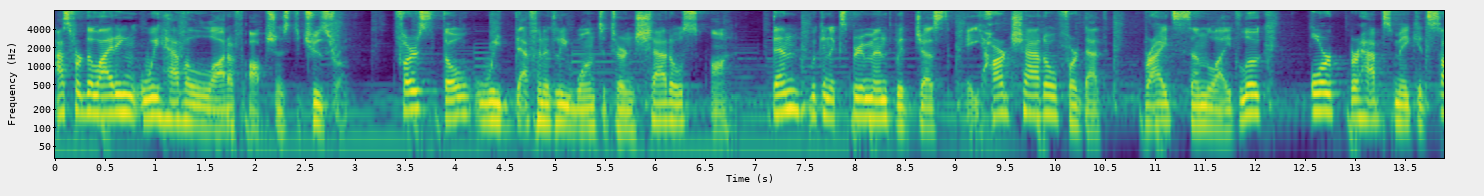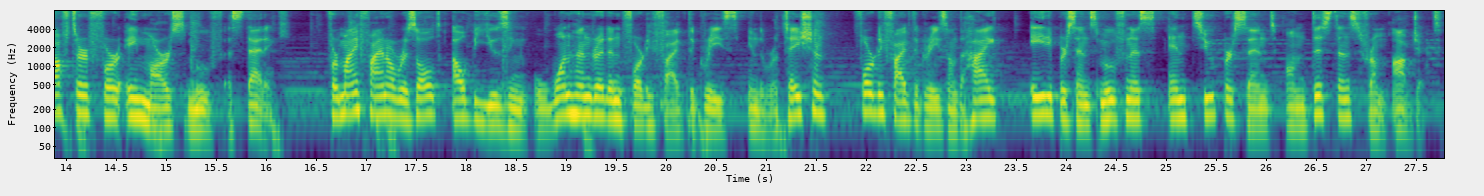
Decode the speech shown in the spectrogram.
As for the lighting, we have a lot of options to choose from. First, though, we definitely want to turn shadows on. Then we can experiment with just a hard shadow for that bright sunlight look, or perhaps make it softer for a more smooth aesthetic. For my final result, I'll be using 145 degrees in the rotation, 45 degrees on the height, 80% smoothness and 2% on distance from object.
